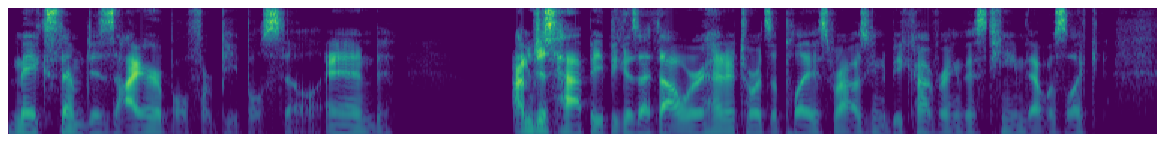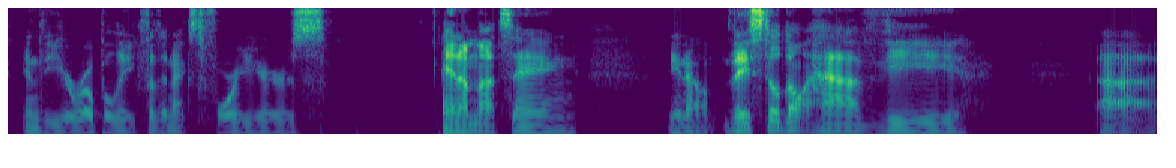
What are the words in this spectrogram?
makes them desirable for people still. And I'm just happy because I thought we are headed towards a place where I was going to be covering this team that was like in the Europa League for the next four years. And I'm not saying, you know, they still don't have the uh,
